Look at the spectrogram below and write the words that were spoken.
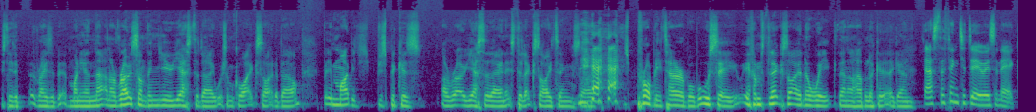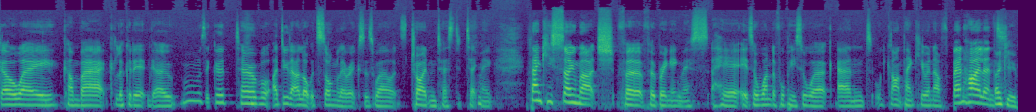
just need to raise a bit of money on that. And I wrote something new yesterday, which I'm quite excited about. But it might be just because I wrote yesterday and it's still exciting. So it's probably terrible, but we'll see. If I'm still excited in a week, then I'll have a look at it again. That's the thing to do, isn't it? Go away, come back, look at it, and go, mm, is it good? Terrible? I do that a lot with song lyrics as well. It's tried and tested technique. Thank you so much for, for bringing this here. It's a wonderful piece of work, and we can't thank you enough. Ben Highland. Thank you.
